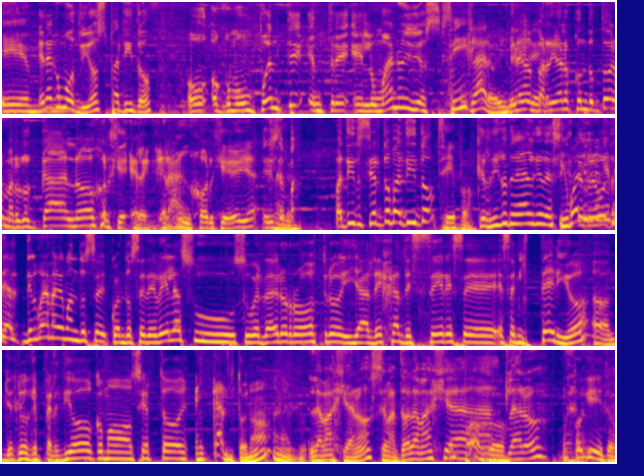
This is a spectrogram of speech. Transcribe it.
Eh, Era como Dios, Patito, o, o como un puente entre el humano y Dios. Sí, claro. Miraban para arriba los conductores, Margot Cal, ¿no? Jorge, el gran Jorge ella. Y dicen, Claro. "Pa- Patito, ¿cierto, Patito? Sí, po. Qué rico tener a alguien así Igual que yo te creo que de, de alguna manera cuando se, cuando se devela su, su verdadero rostro y ya deja de ser ese, ese misterio, ah, yo creo que perdió como cierto encanto, ¿no? La magia, ¿no? Se mató la magia, Un poco. claro. Un Bueno, poquito.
